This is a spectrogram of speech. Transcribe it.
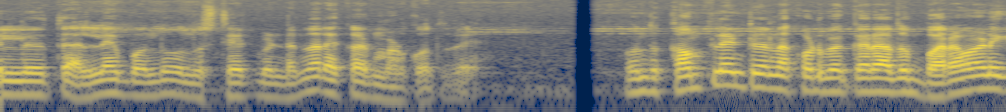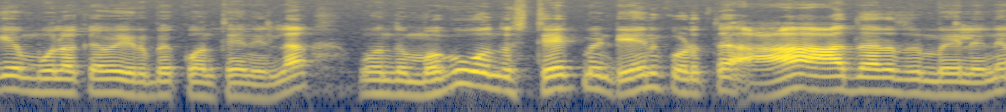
ಎಲ್ಲಿರುತ್ತೆ, ಅಲ್ಲೇ ಬಂದು ಒಂದು ಸ್ಟೇಟ್ಮೆಂಟನ್ನು ರೆಕಾರ್ಡ್ ಮಾಡ್ಕೋತದೆ. ಒಂದು ಕಂಪ್ಲೇಂಟನ್ನು ಕೊಡಬೇಕಾದ್ರೆ ಅದು ಬರವಣಿಗೆ ಮೂಲಕವೇ ಇರಬೇಕು ಅಂತೇನಿಲ್ಲ. ಒಂದು ಮಗು ಒಂದು ಸ್ಟೇಟ್ಮೆಂಟ್ ಏನು ಕೊಡುತ್ತೆ, ಆ ಆಧಾರದ ಮೇಲೇ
